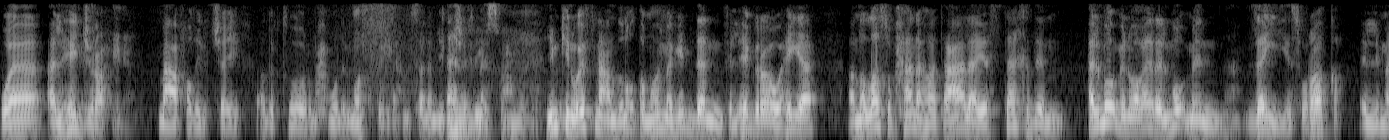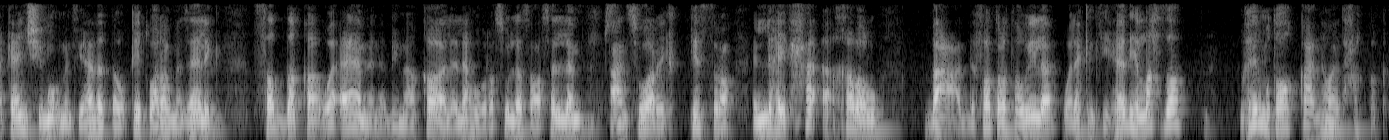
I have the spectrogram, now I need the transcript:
والهجرة مع فضيلة الشيخ الدكتور محمود المصري. أهلا وسهلا بك الله يمكن وقفنا عند نقطة مهمة جدا في الهجرة وهي أن الله سبحانه وتعالى يستخدم المؤمن وغير المؤمن زي سراقة. اللي ما كانش مؤمن في هذا التوقيت ورغم ذلك صدق وآمن بما قال له رسول الله صلى الله عليه وسلم عن سور كسرى اللي هيتحقق خبره بعد فترة طويلة ولكن في هذه اللحظة غير متوقع أنه يتحقق.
